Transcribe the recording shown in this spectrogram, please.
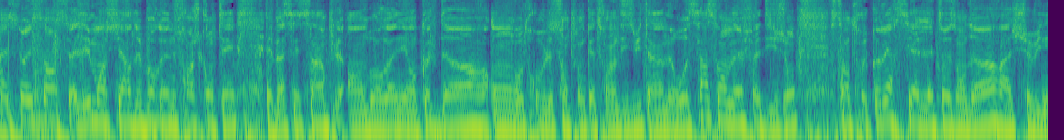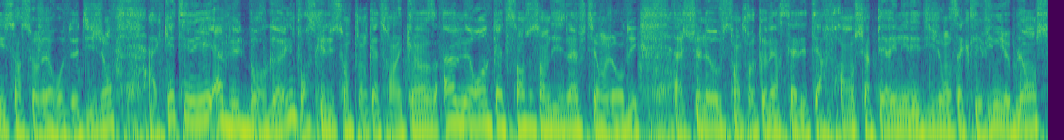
Stations essence les moins de Bourgogne-Franche-Comté, eh ben c'est simple, en Bourgogne et en Côte d'Or, on retrouve le samplon 98 à 1,509€ à Dijon, centre commercial La Toison d'Or, à Chevigny-Saint-Sauveur route de Dijon, à Quetigny, avenue de Bourgogne, pour ce qui est du samplon 95, 1,479€ tiens aujourd'hui, à Chenauve, centre commercial et Terre Franche, à Périgny-les-Dijons, Zac les Vignes Blanches,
